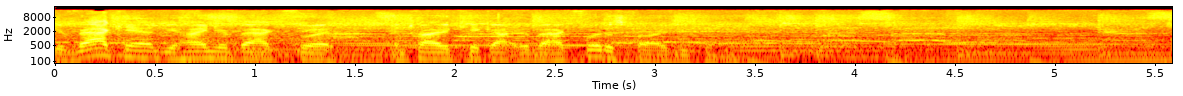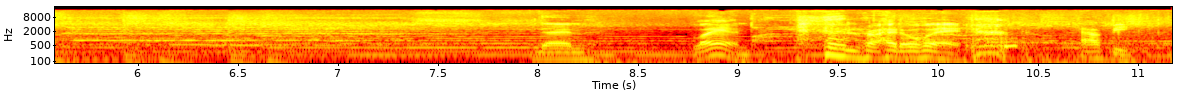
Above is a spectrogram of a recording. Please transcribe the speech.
your backhand behind your back foot and try to kick out your back foot as far as you can. Then land and right away. Happy.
